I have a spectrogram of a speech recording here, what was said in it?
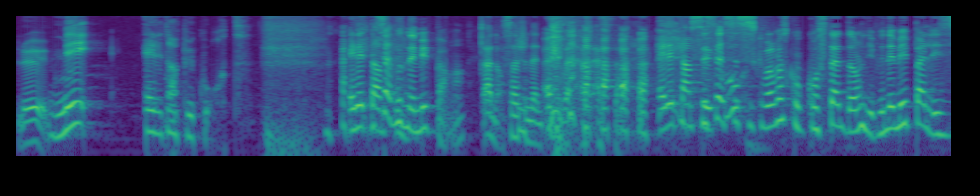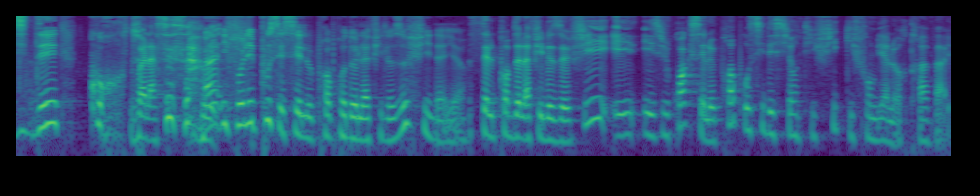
le, mais elle est un peu courte. Elle est ça, vous n'aimez pas. Hein. Ah non, ça, je n'aime pas. ça. Elle est un peu C'est vraiment ce qu'on constate dans le livre. Vous n'aimez pas les idées courtes. Voilà, c'est ça. Hein, il faut les pousser. C'est le propre de la philosophie, d'ailleurs. C'est le propre de la philosophie. Et, et je crois que c'est le propre aussi des scientifiques qui font bien leur travail.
